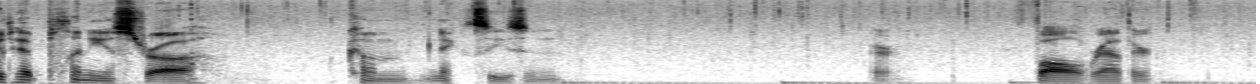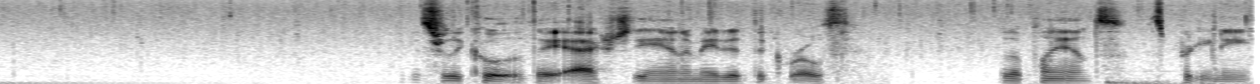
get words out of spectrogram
should have plenty of straw come next season. Or fall, rather. It's really cool that they actually animated the growth of the plants. It's pretty neat.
